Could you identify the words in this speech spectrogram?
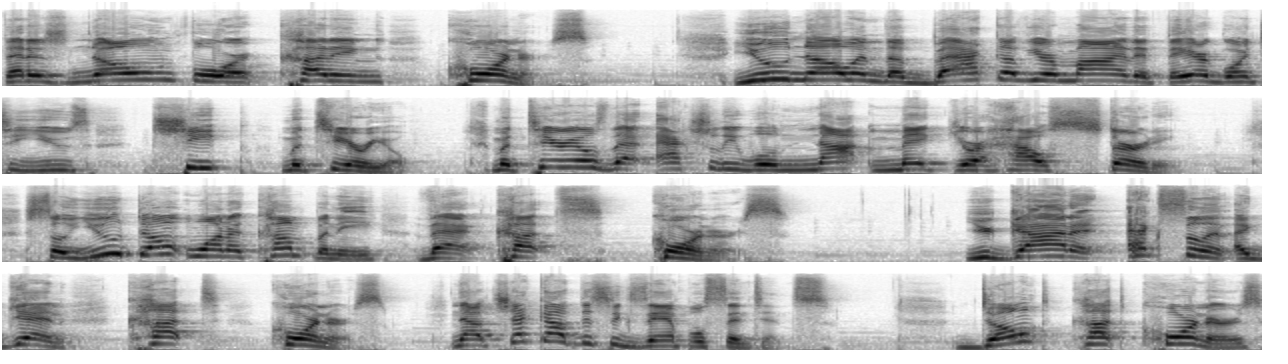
that is known for cutting corners, you know in the back of your mind that they are going to use cheap material, materials that actually will not make your house sturdy. So you don't want a company that cuts corners. You got it. Excellent. Again, cut corners. Now check out this example sentence. Don't cut corners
